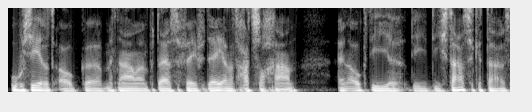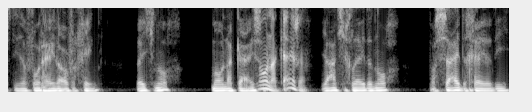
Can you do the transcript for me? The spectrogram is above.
Hoezeer het ook eh, met name een partij als de VVD aan het hart zal gaan. En ook die, die, die staatssecretaris die daar voorheen over ging. Weet je nog? Mona Keizer. Mona Keizer. Een jaartje geleden nog. Was zij degene die,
